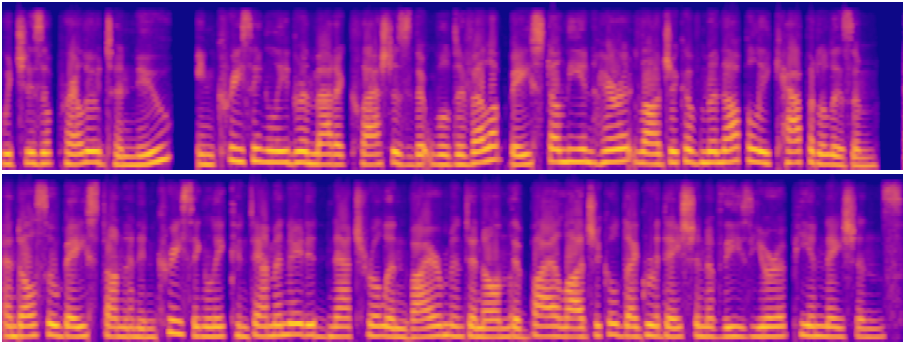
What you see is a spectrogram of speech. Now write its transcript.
which is a prelude to new, increasingly dramatic clashes that will develop based on the inherent logic of monopoly capitalism and also based on an increasingly contaminated natural environment and on the biological degradation of these European nations.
